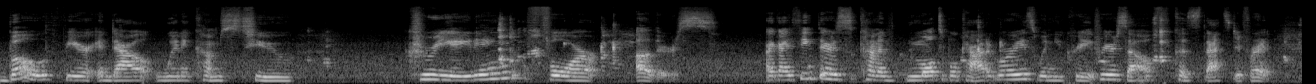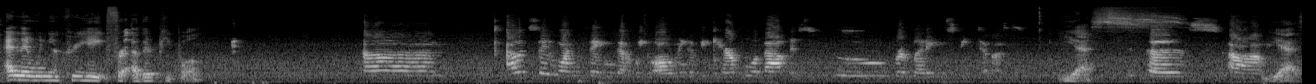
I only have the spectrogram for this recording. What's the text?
both fear and doubt when it comes to creating for others? Like, I think there's kind of multiple categories when you create for yourself, because that's different, and then when you create for other people. Um, I would say one thing that we all need to be careful about is who we're letting speak to us. Yes. Because um, Yes.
